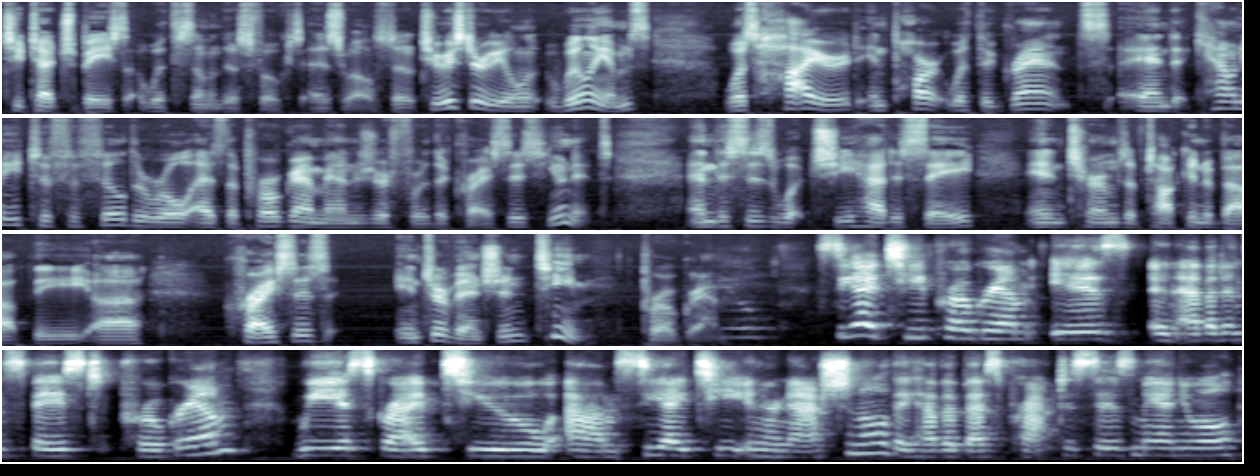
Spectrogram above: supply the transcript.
to touch base with some of those folks as well. So Teresa Williams was hired in part with the grants and county to fulfill the role as the program manager for the crisis unit. And this is what she had to say in terms of talking about the uh, crisis intervention team program. CIT program is an evidence-based program. We ascribe to um, CIT International. They have a best practices manual.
